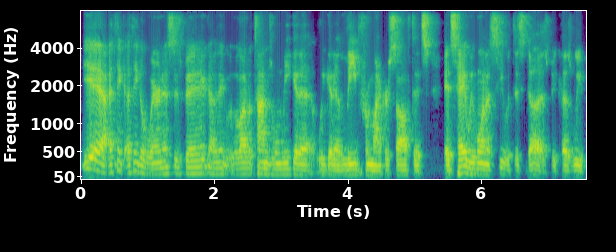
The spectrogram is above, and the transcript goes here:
Yeah i think i think awareness is big. I think a lot of times when we get a we get a lead from microsoft it's it's hey we want to see what this does because we've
